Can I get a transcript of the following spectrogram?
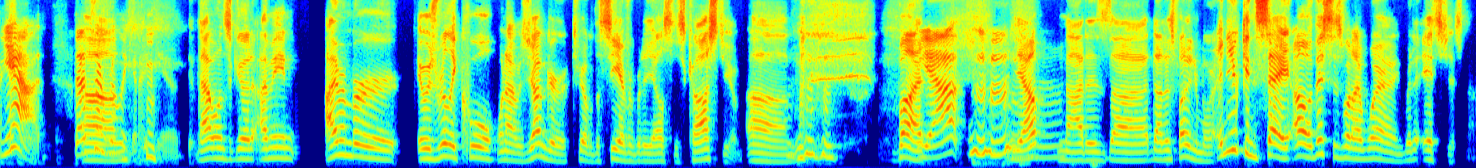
Yeah, that's a really Um, good idea. that one's good. I mean, I remember it was really cool when I was younger to be able to see everybody else's costume. Um, but yeah. mhm. yep, Mhm. not as uh not as fun anymore. And you can say, "Oh, this is what I'm wearing," but it's just not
